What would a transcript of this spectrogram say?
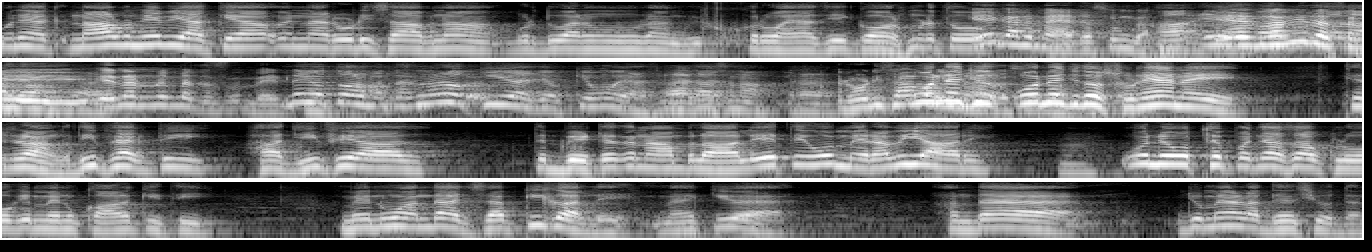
ਉਹਨੇ ਨਾਲ ਉਹਨੇ ਵੀ ਆਖਿਆ ਇਹਨਾਂ ਰੋੜੀ ਸਾਹਿਬ ਨਾ ਗੁਰਦੁਆਰੇ ਨੂੰ ਰੰਗ ਵੀ ਕਰਵਾਇਆ ਸੀ ਗਵਰਨਮੈਂਟ ਤੋਂ। ਇਹ ਗੱਲ ਮੈਂ ਦੱਸੂਗਾ। ਹਾਂ, ਇਹ ਇਹ ਨਹੀਂ ਦੱਸਣੀ ਇਹਨਾਂ ਨੂੰ ਮੈਂ ਦੱਸਣ ਦੇਣੀ। ਨਹੀਂ ਉਹ ਤੁਹਾਨੂੰ ਮੈਂ ਦੱਸਣਾ ਉਹ ਕੀ ਹੋਇਆ ਜੋ ਕਿਉਂ ਹੋਇਆ ਸੀ ਮੈਂ ਦੱਸਣਾ। ਰੋੜੀ ਸਾਹਿਬ ਮੈਂ ਉਹਨੇ ਜਦੋਂ ਸੁਣਿਆ ਨਾ ਇਹ ਕਿ ਰੰਗ ਦੀ ਫੈਕਟਰੀ ਹਾਜੀ ਫਿਆਜ਼ ਤੇ ਬੇਟੇ ਦਾ ਨਾਮ ਬੁਲਾ ਲਏ ਤੇ ਉਹ ਮੇਰਾ ਵੀ ਯਾਰ ਏ। ਉਹਨੇ ਉੱਥੇ ਪੰਜਾ ਸਾਹਿਬ ਖਲੋ ਕੇ ਮੈਨੂੰ ਕਾਲ ਕੀਤੀ। ਮੈਨੂੰ ਆਂਦਾ ਹਾਜੀ ਸਾਹਿਬ ਕੀ ਗੱਲ ਏ? ਮੈਂ ਕੀ ਹੋਇਆ? ਆਂਦਾ ਜੁਮੇ ਵਾਲਾ ਦਿਨ ਸੀ ਉਦੋਂ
